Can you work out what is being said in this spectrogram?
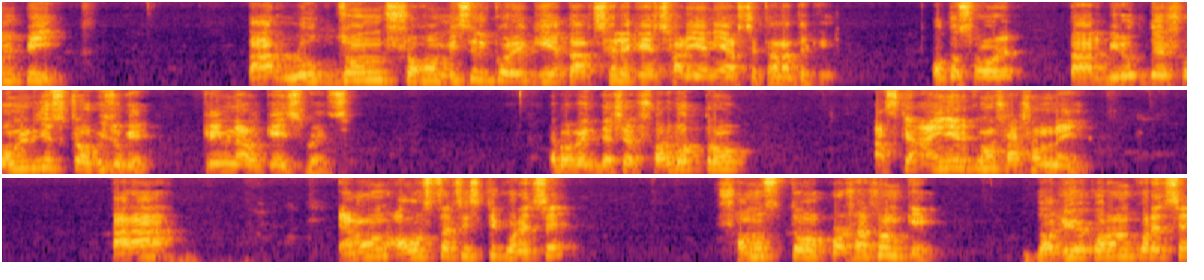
এমপি তার লোকজন সহ মিছিল করে গিয়ে তার ছেলেকে ছাড়িয়ে নিয়ে আসছে থানা থেকে। অথচ তার বিরুদ্ধে সুনির্দিষ্ট অভিযোগে ক্রিমিনাল কেস রয়েছে। এভাবে দেশের সর্বত্র আজকে আইনের কোনো শাসন নেই। তারা এমন অবস্থা সৃষ্টি করেছে, সমস্ত প্রশাসনকে দলীয়করণ করেছে।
